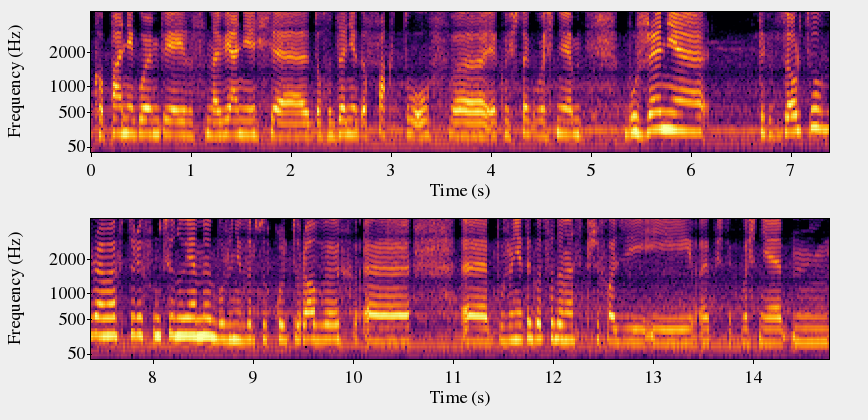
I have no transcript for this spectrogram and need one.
Kopanie głębiej, zastanawianie się, dochodzenie do faktów, e, jakoś tak właśnie burzenie tych wzorców, w ramach których funkcjonujemy, burzenie wzorców kulturowych, e, e, burzenie tego, co do nas przychodzi i jakoś tak właśnie mm,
